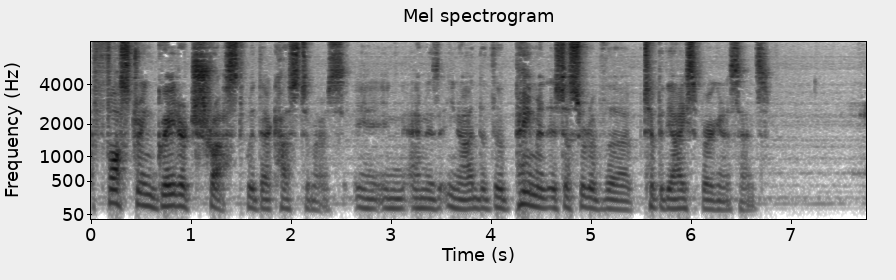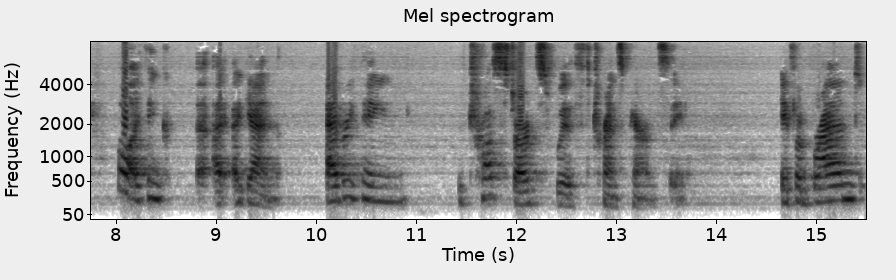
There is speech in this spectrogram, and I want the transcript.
fostering greater trust with their customers in, in and is you know the, the, payment is just sort of the tip of the iceberg in a sense well i think uh, again everything trust starts with transparency if a brand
